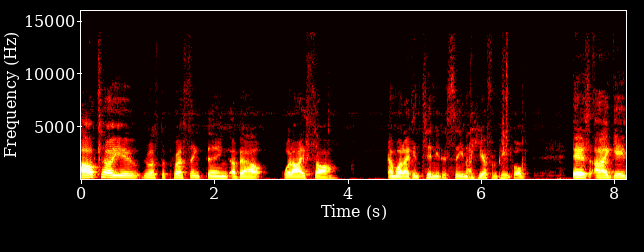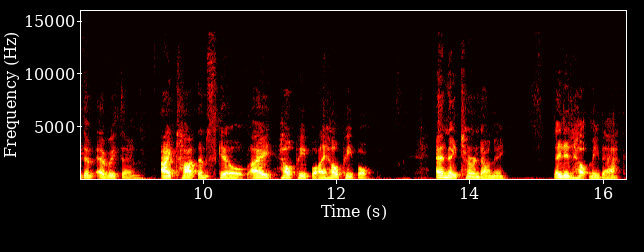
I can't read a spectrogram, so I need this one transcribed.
I'll tell you the most depressing thing about what I saw and what I continue to see and I hear from people is I gave them everything. I taught them skills. I help people. I help people and they turned on me. They didn't help me back.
